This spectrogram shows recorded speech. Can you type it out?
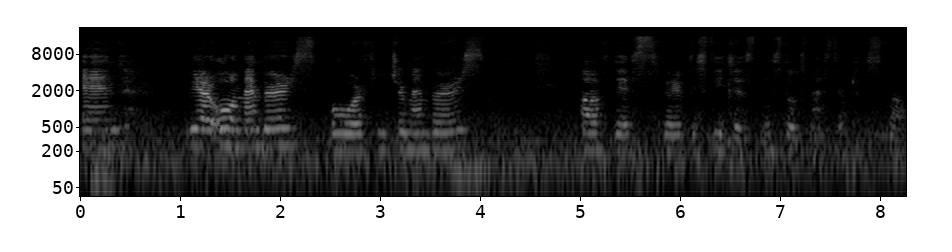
And we are all members or future members of this very prestigious NIST Toastmasters Club.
